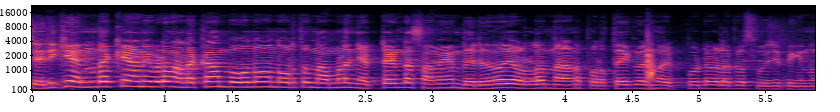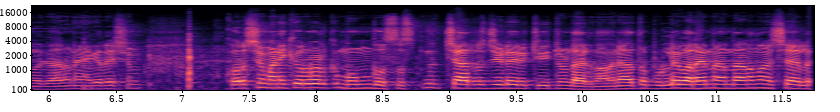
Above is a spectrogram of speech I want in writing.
ശരിക്കും എന്തൊക്കെയാണ് ഇവിടെ നടക്കാൻ പോകുന്നതെന്ന് ഓർത്ത് നമ്മൾ ഞെട്ടേണ്ട സമയം വരുന്നതേ ഉള്ളെന്നാണ് പുറത്തേക്ക് വരുന്ന റിപ്പോർട്ടുകളൊക്കെ സൂചിപ്പിക്കുന്നത്. കാരണം ഏകദേശം കുറച്ച് മണിക്കൂറുകൾക്ക് മുമ്പ് സുസ്മിത് ചാറ്റർജിയുടെ ഒരു ട്വീറ്റ് ഉണ്ടായിരുന്നു. അതിനകത്ത് പുള്ളി പറയുന്നത് എന്താണെന്ന് വെച്ചാൽ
